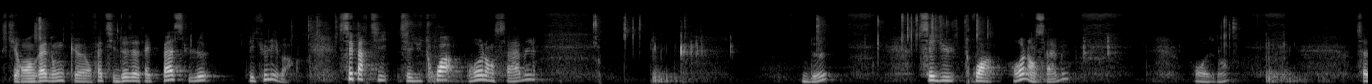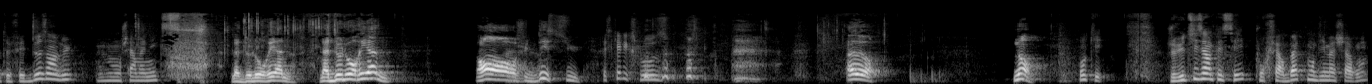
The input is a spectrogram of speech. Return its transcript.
Ce qui rendrait donc, euh, en fait, si deux attaques passent, le véhicule est mort. C'est parti. C'est du 3 relançable. 2. C'est du 3 relançable. Heureusement. Ça te fait deux invus, mon cher Manix. La DeLorean. La DeLorean. Oh, je suis déçu. Est-ce qu'elle explose? Alors. Non. Ok. Je vais utiliser un PC pour faire battre mon Dimacharon,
